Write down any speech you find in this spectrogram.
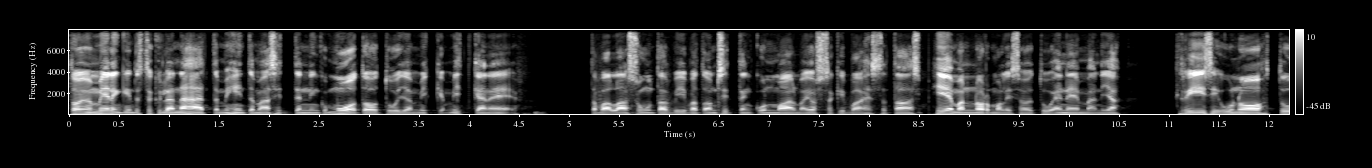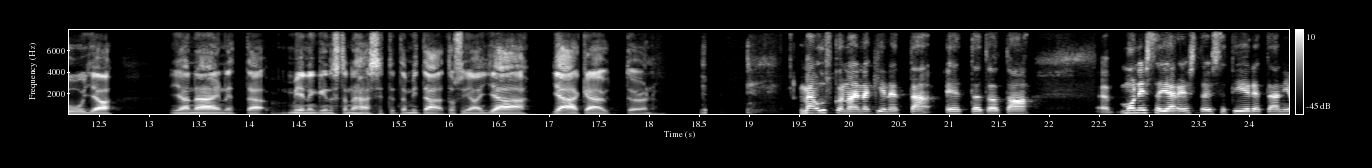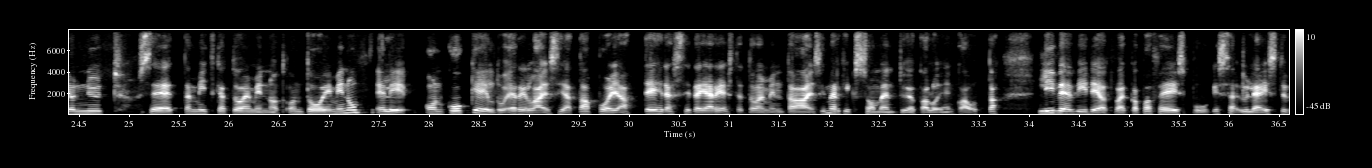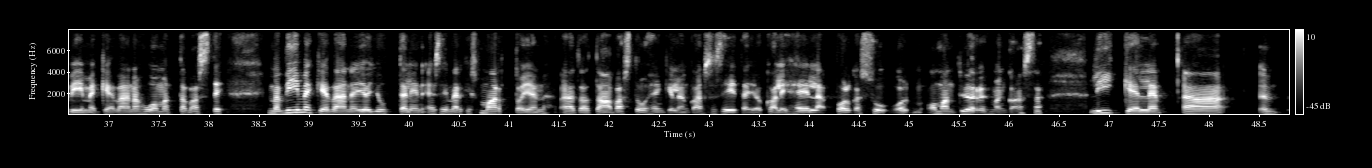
toi on mielenkiintoista kyllä nähdä, että mihin tämä sitten niin muotoutuu ja mitkä, mitkä ne tavallaan suuntaviivat on sitten, kun maailma jossakin vaiheessa taas hieman normalisoituu enemmän ja kriisi unohtuu ja, ja näin, että mielenkiintoista nähdä sitten, että mitä tosiaan jää, jää käyttöön. Mä uskon ainakin, että, että tota, Monissa järjestöissä tiedetään jo nyt se, että mitkä toiminnot on toiminut, eli on kokeiltu erilaisia tapoja tehdä sitä järjestötoimintaa esimerkiksi somen työkalujen kautta. Live-videot vaikkapa Facebookissa yleistyi viime keväänä huomattavasti. Mä viime keväänä jo juttelin esimerkiksi Marttojen ää, tota, vastuuhenkilön kanssa siitä, joka oli heillä polkassu oman työryhmän kanssa liikkeelle ää,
